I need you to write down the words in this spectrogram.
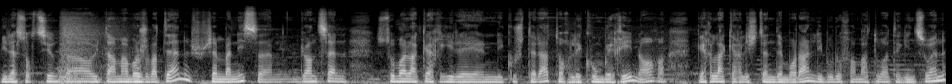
mila sortzion eta oita amabos batean, susen baniz, joan zen Zumalak ergiren ikusterat, hor lekun berri, no? gerlak erlisten demoran, liburu famatu bat egin zuen,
